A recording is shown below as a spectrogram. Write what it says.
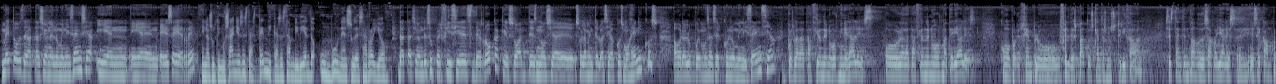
métodos de datación en luminiscencia y en, en ESR. En los últimos años estas técnicas están viviendo un boom en su desarrollo. Datación de superficies de roca, que eso antes no se, solamente lo hacía cosmogénicos, ahora lo podemos hacer con luminiscencia. Pues la datación de nuevos minerales o la adaptación de nuevos materiales, como por ejemplo feldespatos que antes no se utilizaban. Se está intentando desarrollar ese, ese campo.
